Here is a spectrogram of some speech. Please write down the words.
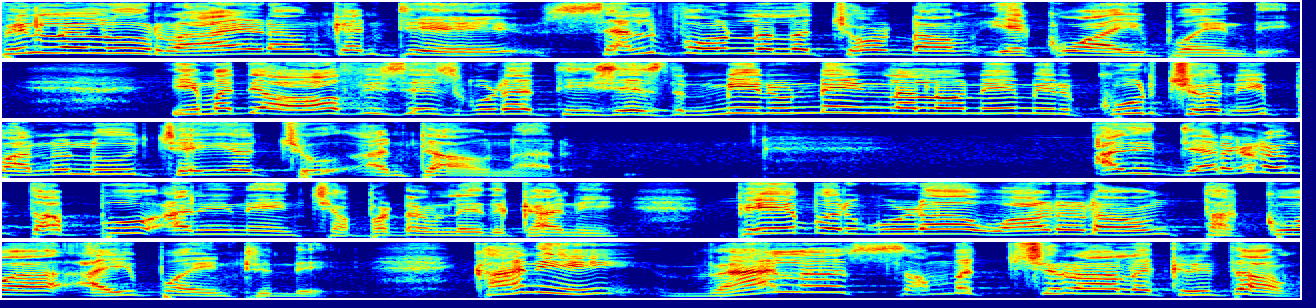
పిల్లలు రాయడం కంటే సెల్ ఫోన్లలో చూడడం ఎక్కువ అయిపోయింది. ఈ మధ్య ఆఫీసెస్ కూడా తీసేస్తున్నారు. మీరుండే ఇళ్ళలోనే మీరు కూర్చొని పనులు చేయొచ్చు అంటా ఉన్నారు. అది జరగడం తప్పు అని నేను చెప్పటం లేదు కానీ పేపర్ కూడా వాడడం తక్కువ అయిపోయింటుంది కానీ వేల సంవత్సరాల క్రితం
